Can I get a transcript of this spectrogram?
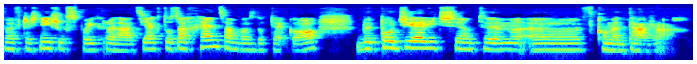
we wcześniejszych swoich relacjach, to zachęcam Was do tego, by podzielić się tym e, w komentarzach.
